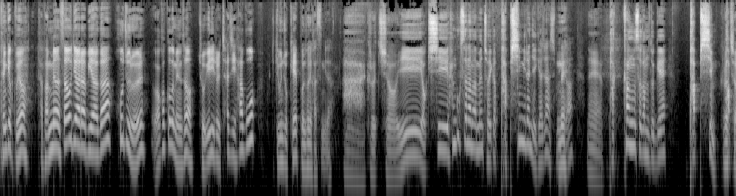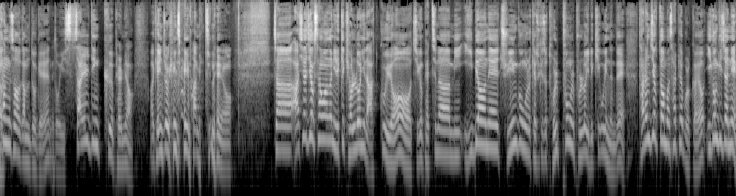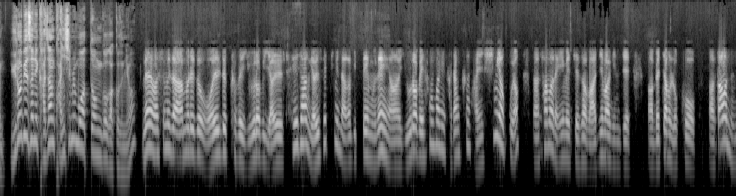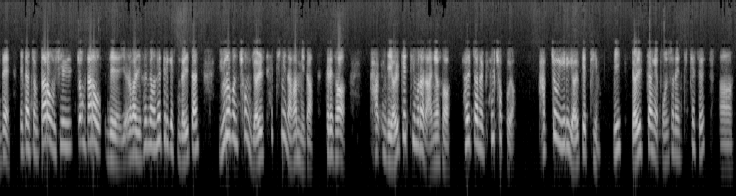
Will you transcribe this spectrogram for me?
생겼고요. 다 반면 사우디아라비아가 호주를 꺾으면서 조 1위를 차지하고 기분 좋게 본선에 갔습니다. 아, 그렇죠. 이 역시 한국 사람 하면 저희가 밥심이란 얘기 하지 않습니까? 네. 박항서 감독의 밥심, 그렇죠. 밥항서 감독의 또이 쌀딩크 별명. 아, 개인적으로 굉장히 마음에 드네요. 자, 아시아 지역 상황은 이렇게 결론이 났고요. 지금 베트남이 이변의 주인공으로 계속해서 돌풍을 불러일으키고 있는데 다른 지역도 한번 살펴볼까요? 이건 기자님, 유럽 예선이 가장 관심을 모았던 것 같거든요. 네, 맞습니다. 아무래도 월드컵에 유럽이 13장, 13팀이 나가기 때문에 어, 유럽의 향방이 가장 큰 관심이었고요. 어, 3월 A매치에서 마지막 이제 어, 몇 장을 놓고 어, 싸웠는데 일단 좀 따라오실 좀 따라 이제 여러 가지 설명을 해드리겠습니다. 일단 유럽은 총 13팀이 나갑니다. 그래서 각 이제 10개 팀으로 나뉘어서 혈전을 펼쳤고요. 각조 1위 10개 팀이 10장의 본선의 티켓을 어,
